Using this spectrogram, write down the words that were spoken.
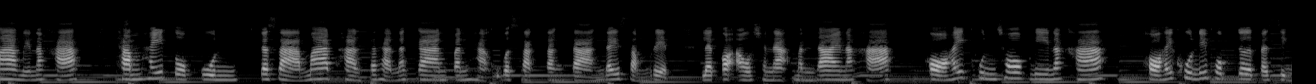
มาก ๆ เลยนะคะ ทำให้ตัวคุณจะสามารถผ่านสถานการณ์ปัญหาอุปสรรคต่างๆ ได้สำเร็จ และก็เอาชนะมันได้นะคะ ขอให้คุณโชคดีนะคะ ขอให้คุณได้พบเจอแต่สิ่ง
